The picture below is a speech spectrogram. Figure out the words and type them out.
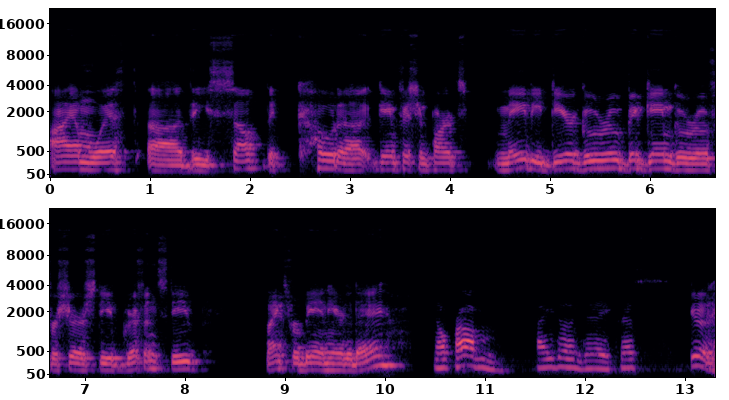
I am with uh, the South Dakota Game Fishing Parks, maybe deer guru, big game guru for sure, Steve Griffin. Steve, thanks for being here today. No problem. How you doing today, Chris? Good.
